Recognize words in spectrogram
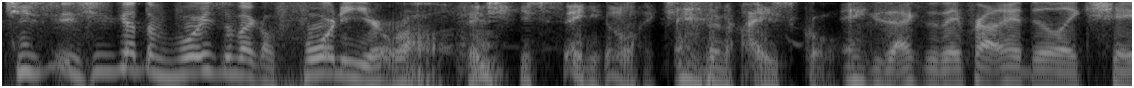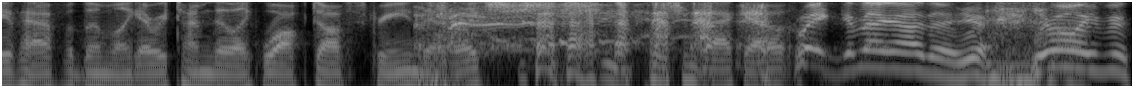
she's she's got the voice of like a forty year old, and she's singing like she's in high school. Exactly. They probably had to like shave half of them like every time they like walked off screen. They're like shh, shh, shh, push them back out. Quick, get back out there. You're, you're only,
